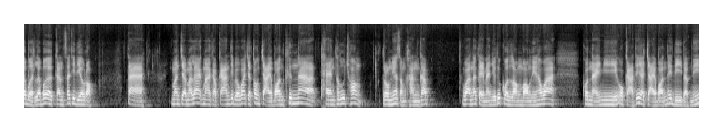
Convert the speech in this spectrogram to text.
ระเบิดระเบ้อกันซะทีเดียวหรอก แต่มันจะมาแลกมากับการที่แบบว่าจะต้องจ่ายบอลขึ้นหน้าแทงทะลุช่อง ตรงนี้สำคัญครับ ว่านักเตะแมนยูทุกคนลองมองนี่นะว่า คนไหนมีโอกาสที่จะจ่ายบอลได้ดีแบบนี้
